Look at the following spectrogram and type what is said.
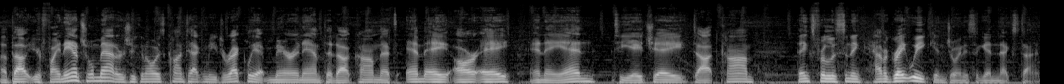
about your financial matters, you can always contact me directly at maranantha.com. That's M A R A N A N T H A.com. Thanks for listening. Have a great week and join us again next time.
